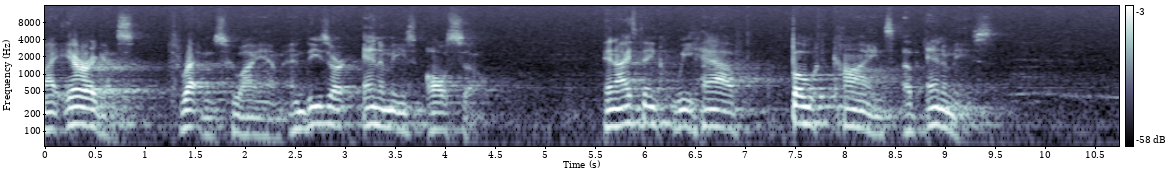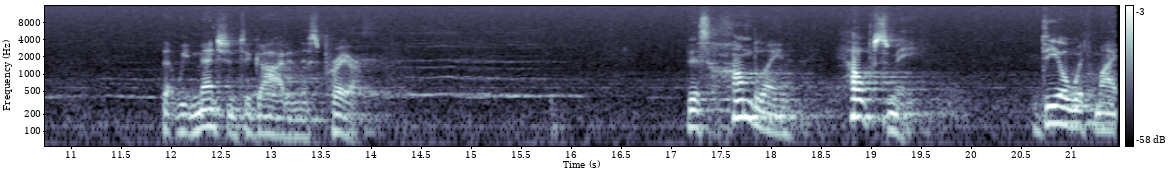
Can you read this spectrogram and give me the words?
My arrogance threatens who I am. And these are enemies also. And I think we have both kinds of enemies that we mention to God in this prayer. This humbling helps me deal with my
